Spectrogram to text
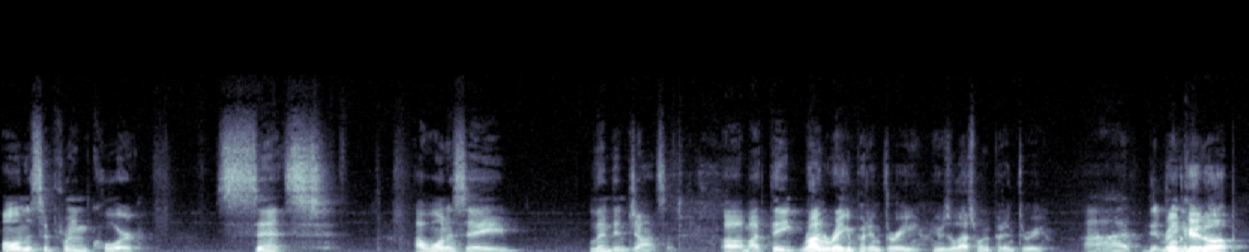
on the Supreme Court since I want to say Lyndon Johnson. Um, I think Ronald Reagan put in three. He was the last one to put in three. I did Look it put, up.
